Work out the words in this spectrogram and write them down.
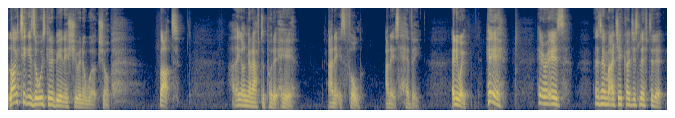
Lighting is always going to be an issue in a workshop, but I think I'm to have to put it here. And it is full and it's heavy. Anyway, here, here it is. There's no magic, I just lifted it.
